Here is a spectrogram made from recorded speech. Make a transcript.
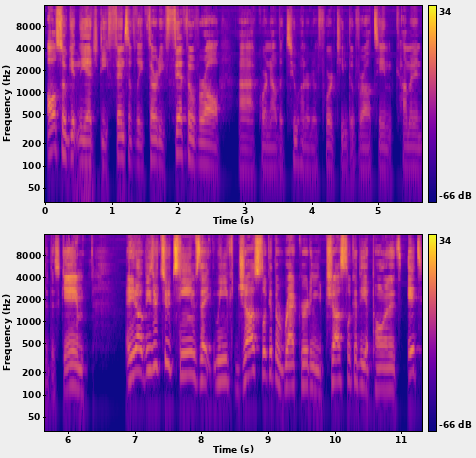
also getting the edge defensively, 35th overall. Uh, Cornell, the 214th overall team, coming into this game. And you know, these are two teams that when you just look at the record and you just look at the opponents, it's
